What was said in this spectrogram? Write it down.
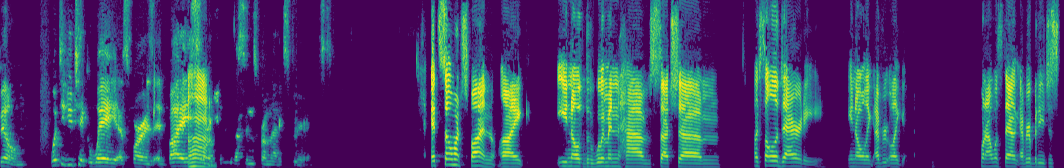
film. What did you take away as far as advice mm. or lessons from that experience? It's so much fun. Like, you know, the women have such um like solidarity. You know, like every like when I was there, like everybody just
